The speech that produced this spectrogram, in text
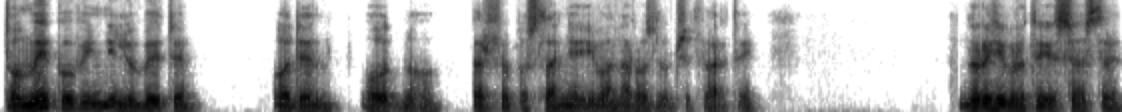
то ми повинні любити один одного. Перше послання Івана, розділ 4. Дорогі брати і сестри,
